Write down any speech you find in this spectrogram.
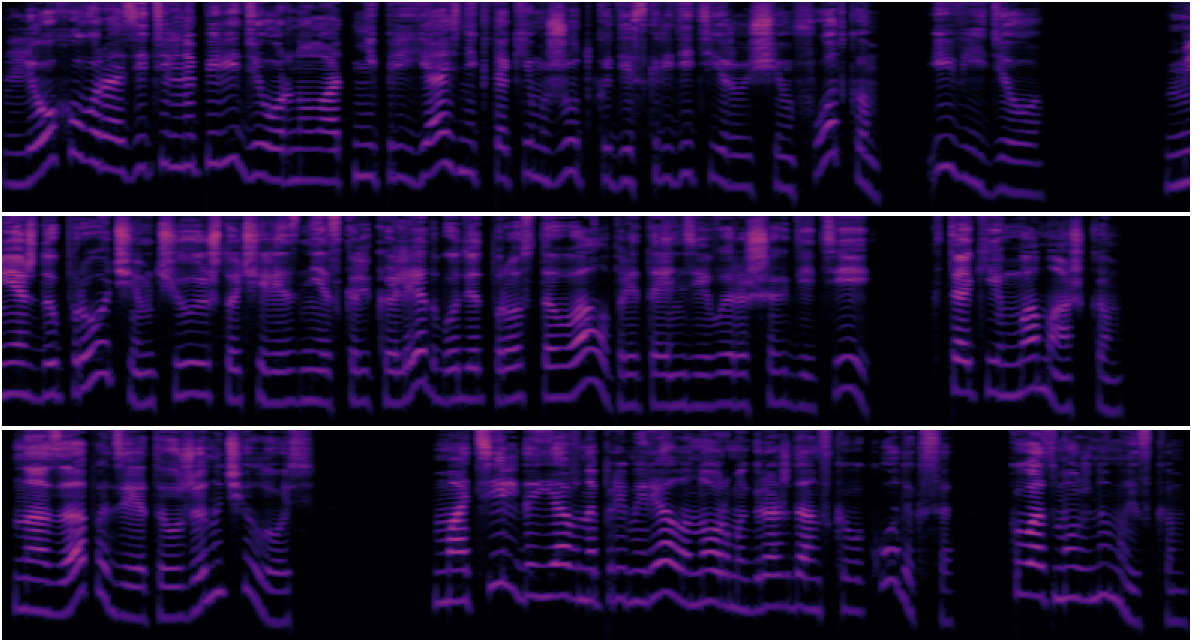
Леху выразительно передернуло от неприязни к таким жутко дискредитирующим фоткам и видео. Между прочим, чую, что через несколько лет будет просто вал претензий выросших детей к таким мамашкам. На Западе это уже началось. Матильда явно примеряла нормы гражданского кодекса к возможным искам.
